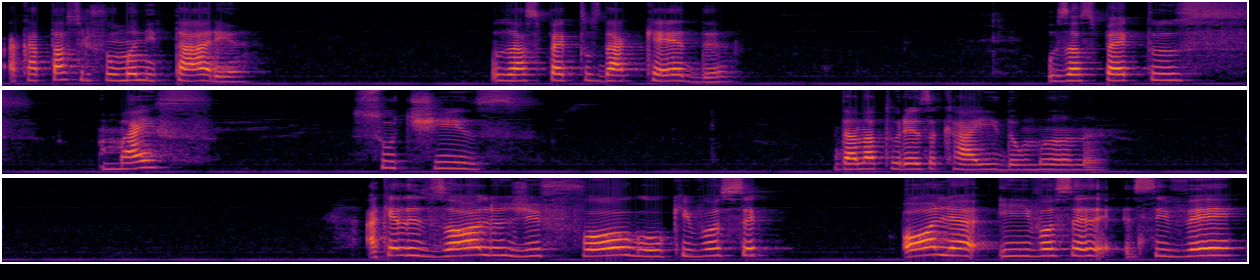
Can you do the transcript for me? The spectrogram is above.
a catástrofe humanitária os aspectos da queda, os aspectos mais sutis da natureza caída humana. Aqueles olhos de fogo que você olha e você se vê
